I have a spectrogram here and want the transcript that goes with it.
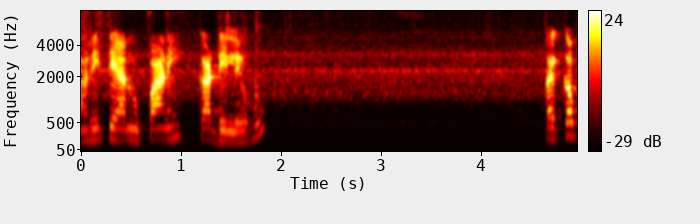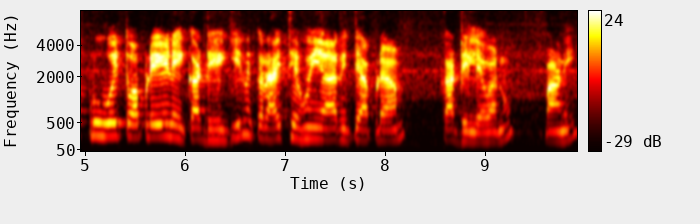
આ રીતે આનું પાણી કાઢી લેવું. કાંઈ કપડું હોય તો આપણે એણે કાઢી શકીએ ને હાથે હું આ રીતે આપણે આમ કાઢી લેવાનું પાણી.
